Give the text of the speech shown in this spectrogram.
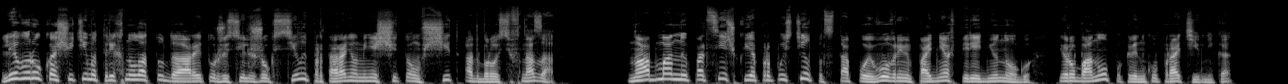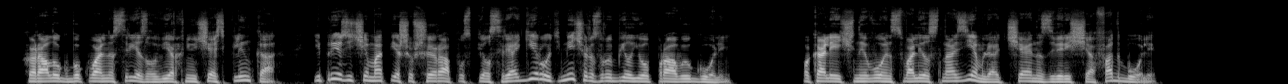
Левую руку ощутимо тряхнул от удара, и тут же Сельджук с силой протаранил меня щитом в щит, отбросив назад. Но обманную подсечку я пропустил под стопой, вовремя подняв переднюю ногу, и рубанул по клинку противника. Хоролук буквально срезал верхнюю часть клинка, и прежде чем опешивший раб успел среагировать, меч разрубил его правую голень. Покалеченный воин свалился на землю, отчаянно заверещав от боли.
